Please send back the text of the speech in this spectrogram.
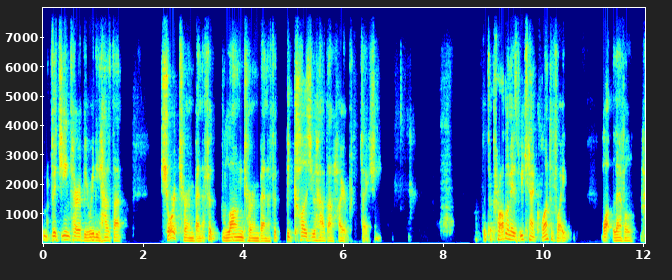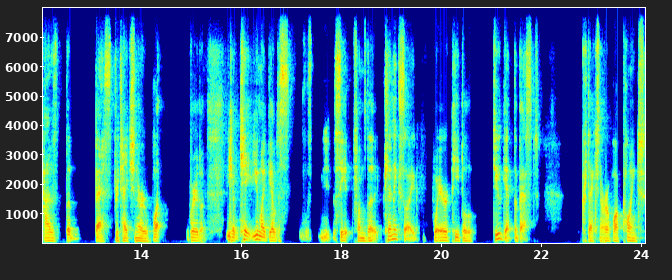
the gene therapy really has that short-term benefit, long-term benefit because you have that higher protection. But the problem is we can't quantify what level has the best protection or what where the you know Kate you might be able to see it from the clinic side where people do get the best protection or at what point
